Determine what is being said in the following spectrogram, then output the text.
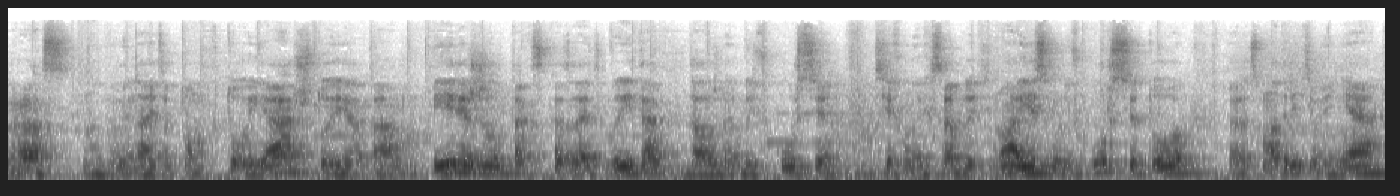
раз напоминать о том, кто я, что я там пережил, так сказать. Вы и так должны быть в курсе всех моих событий. Ну а если не в курсе, то э, смотрите меня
